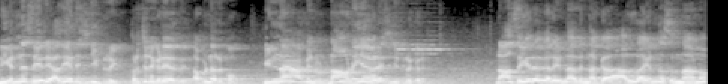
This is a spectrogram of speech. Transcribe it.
நீ என்ன செய்யறியோ அதே நீ செஞ்சுக்கிட்டு இருக்கு பிரச்சனை கிடையாது. அப்படின்னு இருக்கும். இன்னும் ஆமிலும் நானும் என் வேலையை செஞ்சுட்டு இருக்கிறேன். நான் செய்கிற வேலை என்னதுன்னாக்கா அல்லாஹ் என்ன சொன்னானோ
